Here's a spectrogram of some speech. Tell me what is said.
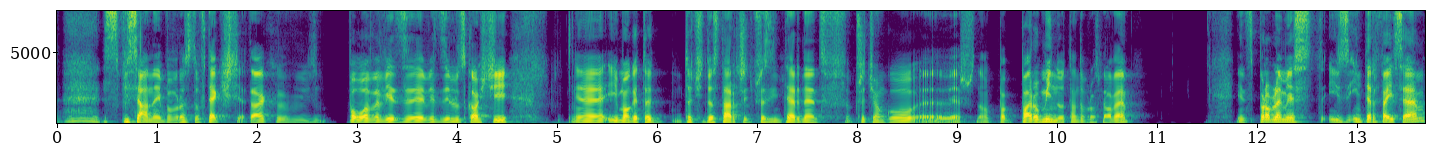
spisanej po prostu w tekście, tak? Połowę wiedzy, wiedzy ludzkości e, i mogę to, to ci dostarczyć przez internet w przeciągu, e, wiesz, no, paru minut na dobrą sprawę. Więc problem jest z interfejsem,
